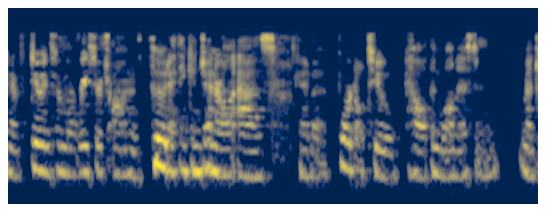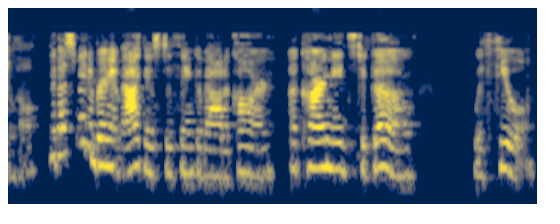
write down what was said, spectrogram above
kind of doing some more research on food I think in general as kind of a portal to health and wellness and mental health. The best way to bring it back is to think about a car. A car needs to go with fuel.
